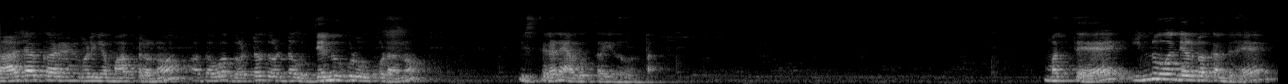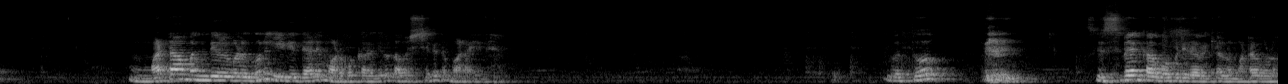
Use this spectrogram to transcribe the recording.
ರಾಜಕಾರಣಿಗಳಿಗೆ ಮಾತ್ರನೋ ಅಥವಾ ದೊಡ್ಡ ದೊಡ್ಡ ಉದ್ಯಮಿಗಳು ಕೂಡ ವಿಸ್ತರಣೆ ಆಗುತ್ತಾ ಇದು ಅಂತ. ಮತ್ತೆ ಇನ್ನೂ ಒಂದು ಹೇಳ್ಬೇಕಂದ್ರೆ ಮಠ ಮಂದಿರಗಳಿಗೂ ಇಡಿ ದಾಳಿ ಮಾಡಬೇಕಾಗಿರೋದು ಅವಶ್ಯಕತೆ ಭಾಳ ಇದೆ. ಇವತ್ತು ಸ್ವಿಸ್ ಬ್ಯಾಂಕ್ ಆಗೋಗ್ಬಿಟ್ಟಿದ್ದಾವೆ ಕೆಲವು ಮಠಗಳು.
